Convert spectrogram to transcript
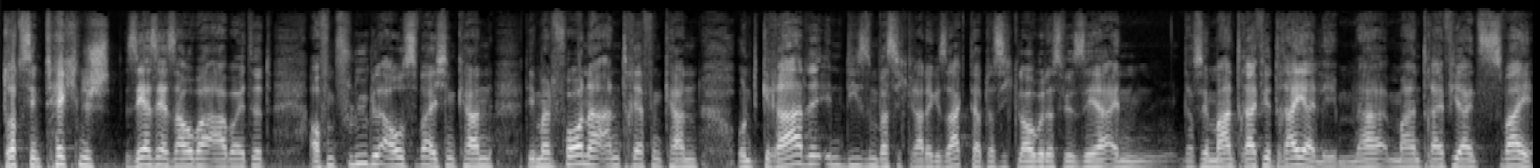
Trotzdem technisch sehr, sehr sauber arbeitet, auf dem Flügel ausweichen kann, den man vorne antreffen kann. Und gerade in diesem, was ich gerade gesagt habe, dass ich glaube, dass wir sehr ein, dass wir mal ein 3-4-3 erleben, na, mal ein 3-4-1-2,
